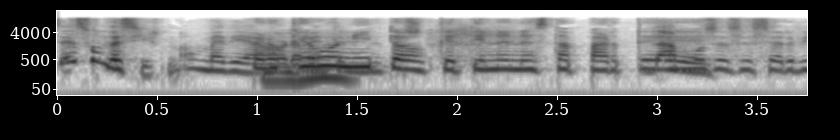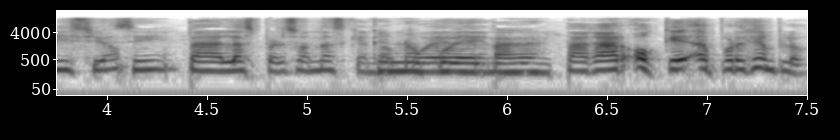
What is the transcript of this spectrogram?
Es un decir, ¿no? Media Pero hora. qué 20 bonito minutos que tienen esta parte. damos ese servicio Sí. para las personas que, Que no, no pueden pagar. pagar. o que, por ejemplo,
